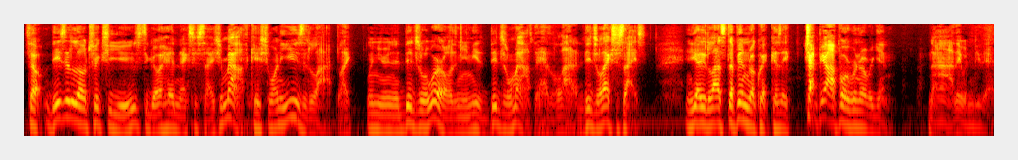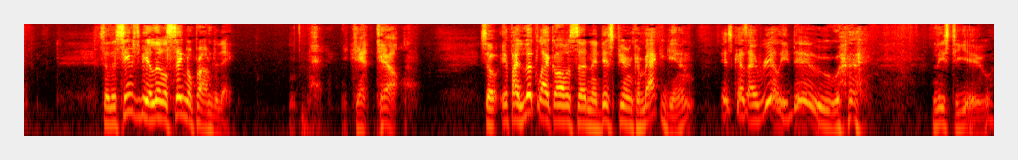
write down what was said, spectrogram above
So these are the little tricks you use to go ahead and exercise your mouth in case you want to use it a lot. Like when you're in a digital world and you need a digital mouth that has a lot of digital exercise. And you got to get a lot of stuff in real quick because they chop you off over and over again. Nah, they wouldn't do that. So there seems to be a little signal problem today. You can't tell. So if I look like all of a sudden I disappear and come back again, it's because I really do, at least to you.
